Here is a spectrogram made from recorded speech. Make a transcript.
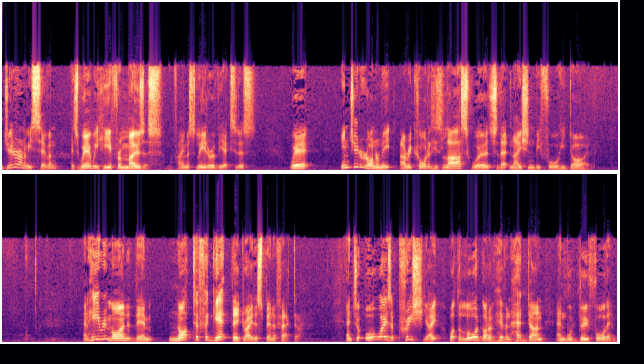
Deuteronomy 7 is where we hear from Moses, the famous leader of the Exodus, where in Deuteronomy are recorded his last words to that nation before he died. And he reminded them not to forget their greatest benefactor and to always appreciate what the Lord God of heaven had done and would do for them.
